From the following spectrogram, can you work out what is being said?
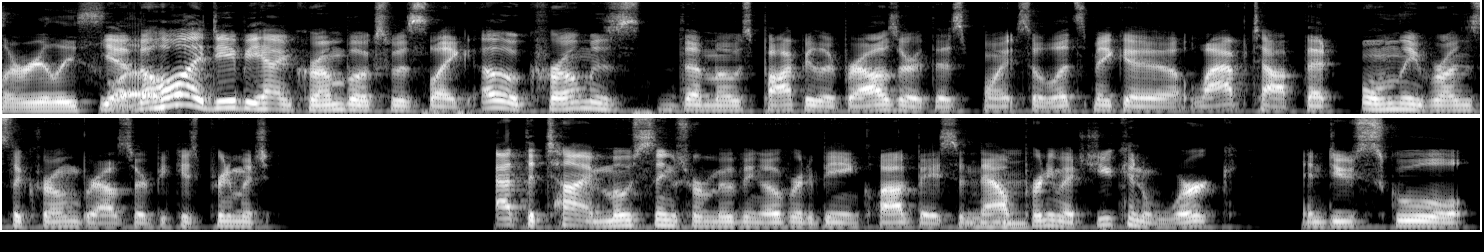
really slow. Yeah, the whole idea behind Chromebooks was like, oh, Chrome is the most popular browser at this point, so let's make a laptop that only runs the Chrome browser because pretty much at the time most things were moving over to being cloud based, and now Mhm. pretty much you can work and do school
